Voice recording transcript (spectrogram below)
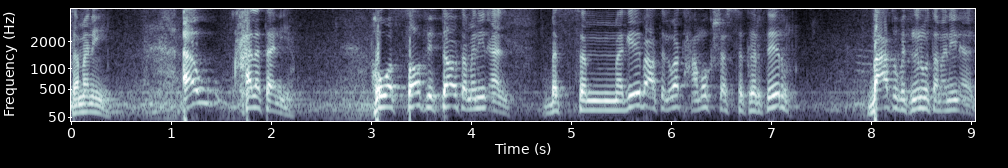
80 أو حالة تانية. هو الصافي بتاعه 80000 بس لما جه بعت الواد حموكشه السكرتير بعته ب 82000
